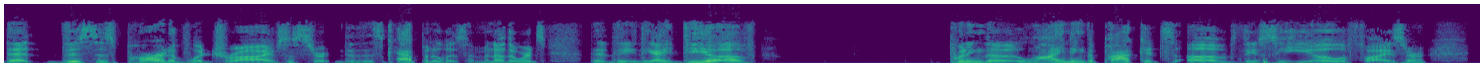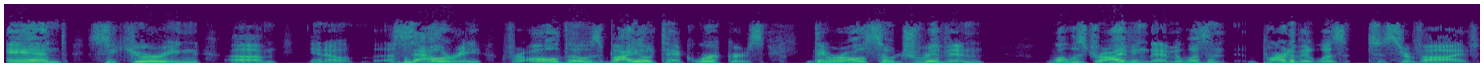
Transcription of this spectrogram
that this is part of what drives a certain this capitalism. In other words, the, the, the idea of putting the lining the pockets of the CEO of Pfizer and securing, um, you know, a salary for all those biotech workers. They were also driven. What was driving them? It wasn't part of it was to survive.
